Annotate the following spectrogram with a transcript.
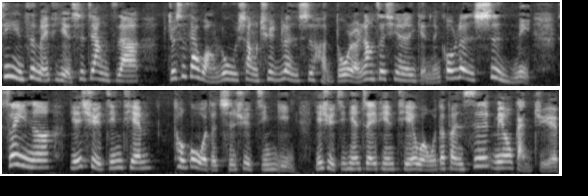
经营自媒体也是这样子啊。就是在网络上去认识很多人，让这些人也能够认识你。所以呢，也许今天透过我的持续经营，也许今天这一篇贴文，我的粉丝没有感觉，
